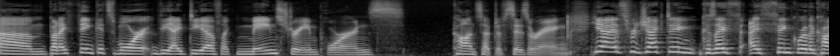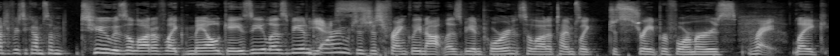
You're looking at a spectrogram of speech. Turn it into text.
Um, but I think it's more the idea of like mainstream porn's concept of scissoring. Yeah, it's rejecting because I th- I think where the controversy comes from too is a lot of like male gazy lesbian porn, Yes. which is just frankly not lesbian porn. It's a lot of times like just straight performers, Right. Like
